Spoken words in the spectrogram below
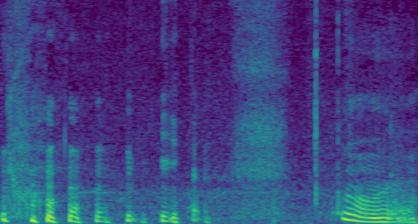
いや。もう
